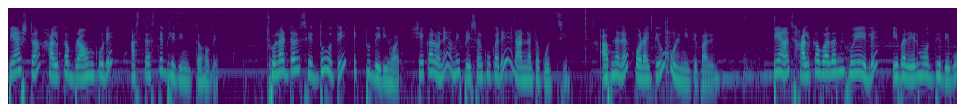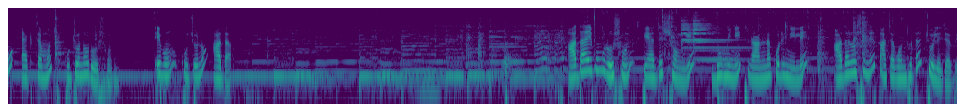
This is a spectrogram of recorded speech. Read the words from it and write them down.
পেঁয়াজটা হালকা ব্রাউন করে আস্তে আস্তে ভেজে নিতে হবে। ছোলার ডাল সেদ্ধ হতে একটু দেরি হয়, সে কারণে আমি প্রেশার কুকারে রান্নাটা করছি। আপনারা কড়াইতেও করে নিতে পারেন। পেঁয়াজ হালকা বাদামি হয়ে এলে এবার এর মধ্যে দেব এক চামচ কুচনো রসুন এবং কুচনো আদা। আদা এবং রসুন পেঁয়াজের সঙ্গে দু মিনিট রান্না করে নিলে আদা রসুনের কাঁচা গন্ধটা চলে যাবে।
